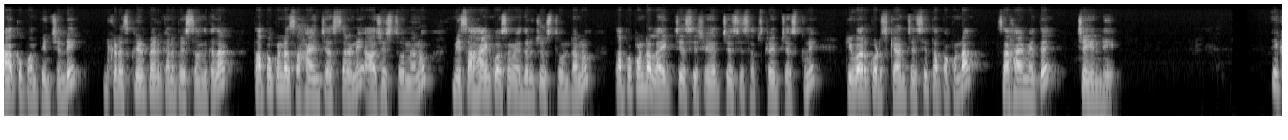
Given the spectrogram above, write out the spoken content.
నాకు పంపించండి. ఇక్కడ స్క్రీన్ పైన కనిపిస్తుంది కదా తప్పకుండా సహాయం చేస్తారని ఆశిస్తున్నాను. మీ సహాయం కోసం ఎదురు చూస్తూ ఉంటాను. తప్పకుండా లైక్ చేసి షేర్ చేసి సబ్స్క్రైబ్ చేసుకుని క్యూఆర్ కోడ్ స్కాన్ చేసి తప్పకుండా సహాయం అయితే చేయండి. ఇక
